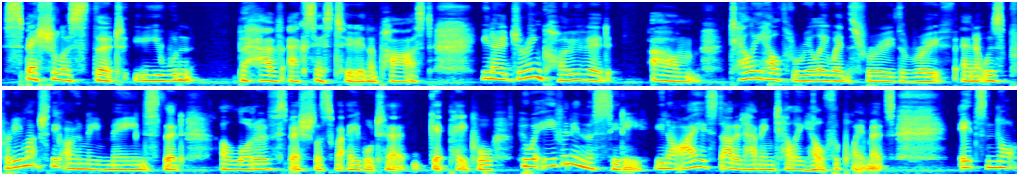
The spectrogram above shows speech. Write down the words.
specialists that you wouldn't have access to in the past. You know, during COVID. Um, telehealth really went through the roof, and it was pretty much the only means that a lot of specialists were able to get people who were even in the city. You know, I started having telehealth appointments it's not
